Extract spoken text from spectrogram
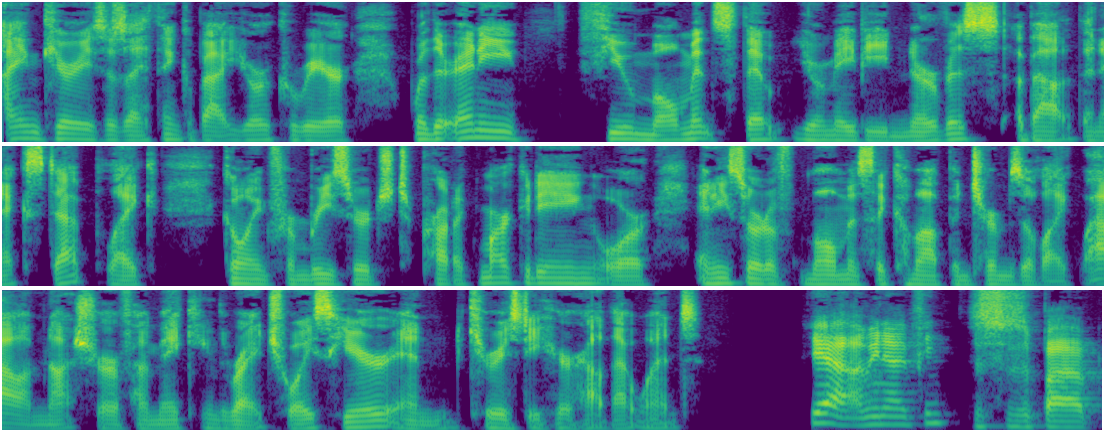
I am curious as I think about your career, were there any few moments that you're maybe nervous about the next step, like going from research to product marketing or any sort of moments that come up in terms of like, wow, I'm not sure if I'm making the right choice here and curious to hear how that went. Yeah, I mean, I think this is about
